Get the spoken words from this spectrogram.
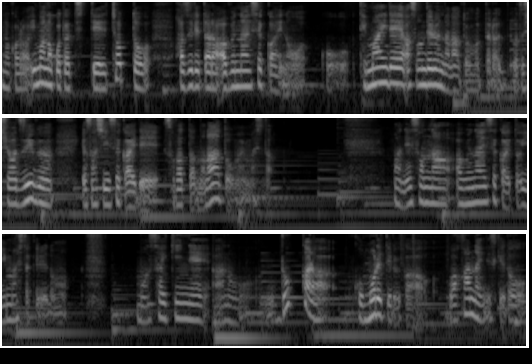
だから今の子たちってちょっと外れたら危ない世界のこう手前で遊んでるんだなと思ったら私は随分優しい世界で育ったんだなと思いました。まあね、そんな危ない世界と言いましたけれども、もう最近ね、あの、どっからこう漏れてるかわかんないんですけど、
